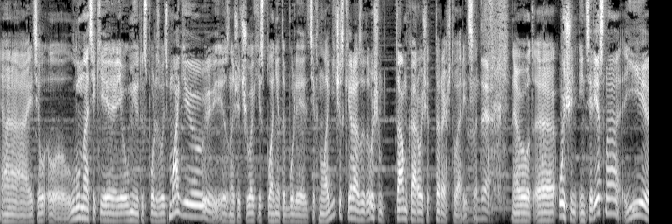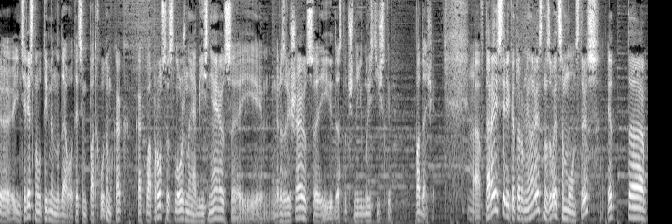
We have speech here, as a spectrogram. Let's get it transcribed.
Эти лунатики умеют использовать магию, и, значит, чуваки с планеты более технологически развиты. В общем, там, короче, трэш творится. Да. Вот. Э, очень интересно, и интересно вот именно, да, вот этим подходом, как, как вопросы сложные объясняются и разрешаются, и достаточно юмористической подачи. Mm. Вторая серия, которая мне нравится, называется Monstrous. Это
